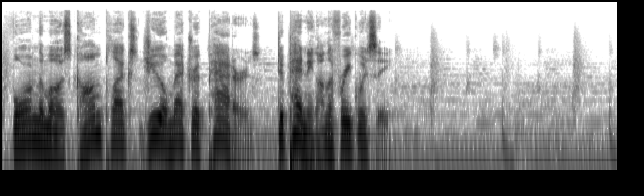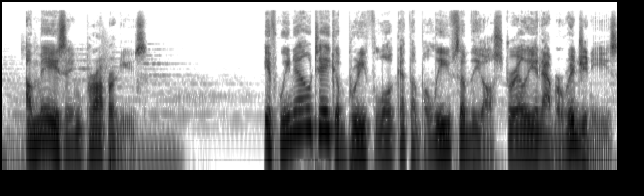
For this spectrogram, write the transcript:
form the most complex geometric patterns depending on the frequency. Amazing properties if we now take a brief look at the beliefs of the Australian Aborigines,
